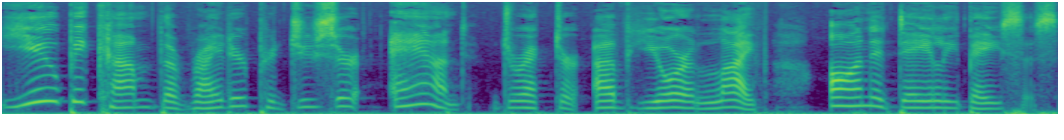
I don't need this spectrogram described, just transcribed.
you become the writer, producer, and director of your life on a daily basis.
